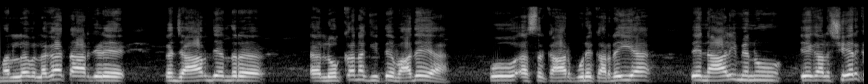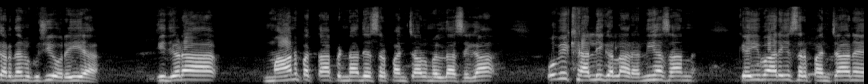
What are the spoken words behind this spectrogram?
ਮਤਲਬ ਲਗਾਤਾਰ ਜਿਹੜੇ ਪੰਜਾਬ ਦੇ ਅੰਦਰ ਲੋਕਾਂ ਨਾਲ ਕੀਤੇ ਵਾਅਦੇ ਆ ਉਹ ਸਰਕਾਰ ਪੂਰੇ ਕਰ ਰਹੀ ਆ ਤੇ ਨਾਲ ਹੀ ਮੈਨੂੰ ਇਹ ਗੱਲ ਸ਼ੇਅਰ ਕਰਦਿਆਂ ਵੀ ਖੁਸ਼ੀ ਹੋ ਰਹੀ ਆ ਕਿ ਜਿਹੜਾ ਮਾਨ ਪੱਤਾ ਪਿੰਡਾਂ ਦੇ ਸਰਪੰਚਾਂ ਨੂੰ ਮਿਲਦਾ ਸੀਗਾ ਉਹ ਵੀ ਖਿਆਲੀ ਗੱਲਾਂ ਰਹਿੰਦੀਆਂ ਸਨ। ਕਈ ਵਾਰੀ ਸਰਪੰਚਾਂ ਨੇ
